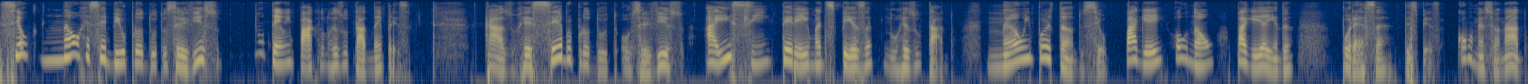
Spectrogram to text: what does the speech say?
Se eu não recebi o produto ou serviço, não tem um impacto no resultado da empresa. Caso receba o produto ou serviço, aí sim terei uma despesa no resultado, não importando se eu paguei ou não paguei ainda por essa despesa. Como mencionado,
